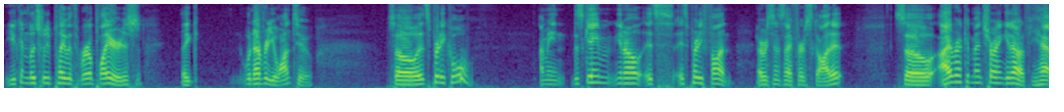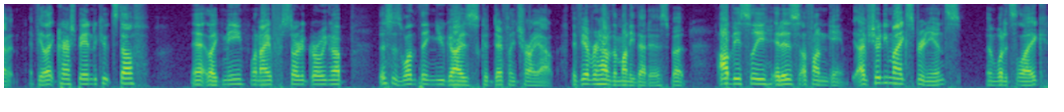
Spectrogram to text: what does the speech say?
you can literally play with real players, like, whenever you want to. So it's pretty cool. I mean, this game, you know, it's it's pretty fun ever since I first got it. So I recommend trying it out if you haven't. If you like Crash Bandicoot stuff, like me when I started growing up, this is one thing you guys could definitely try out. If you ever have the money, that is. But obviously, it is a fun game. I've showed you my experience and what it's like.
